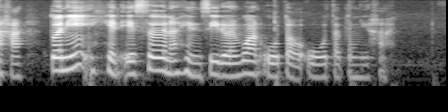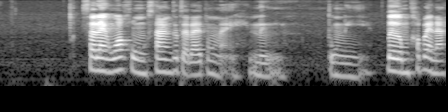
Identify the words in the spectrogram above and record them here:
นะคะ ตัวนี้เห็นเอสเตอร์นะ เห็น C เดนบอล O ต่อ O ตัดตรงนี้ค่ะ แสดงว่าโครงสร้างก็จะได้ตรงไหนหนึ่ง ตรงนี้ เติมเข้าไปนะ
